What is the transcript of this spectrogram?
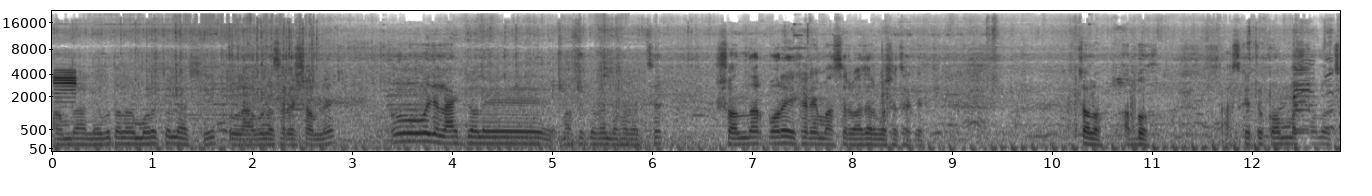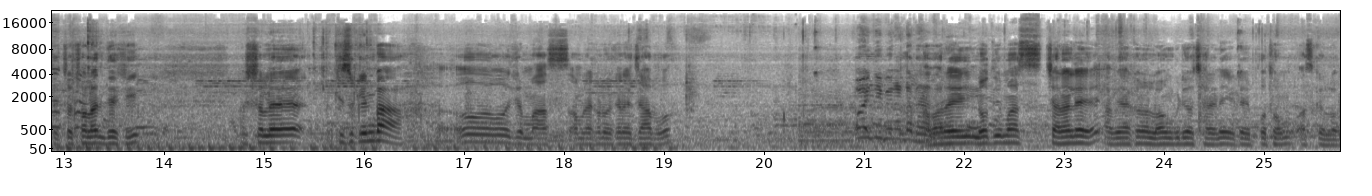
আমরা লেবুতলার মোড়ে চলে আসছি লাবণা স্যারের সামনে। ওই যে লাইট জলে মাছের দোকান দেখা যাচ্ছে। সন্ধ্যার পরে এখানে মাছের বাজার বসে থাকে। চলো, আব্বু, আজকে একটু কম মাছ মনে হচ্ছে? তো চলেন দেখি। আসলে কিছু কিনবা? ও যে মাছ, আমরা এখন ওইখানে যাব। আমার এই নদী মাছ চ্যানেলে আমি এখনও লং ভিডিও ছাড়িনি, এটাই প্রথম আজকে লং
